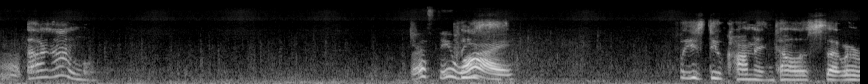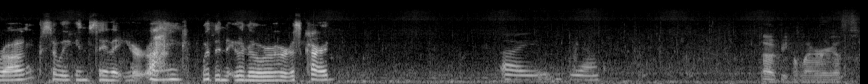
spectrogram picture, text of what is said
Uh, Oh no! Rusty, why? Please do comment and tell us that we're wrong so we can say that you're wrong with an Uno reverse card. I yeah. That would be hilarious.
